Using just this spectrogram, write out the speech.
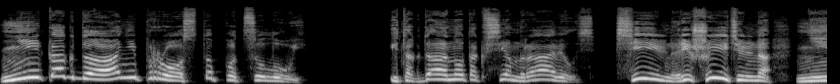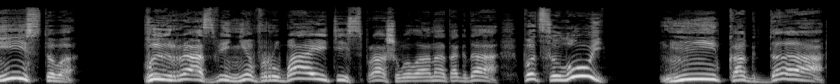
никогда не просто поцелуй. И тогда оно так всем нравилось, сильно, решительно, неистово. «Вы разве не врубаетесь?» — спрашивала она тогда. «Поцелуй Никогда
